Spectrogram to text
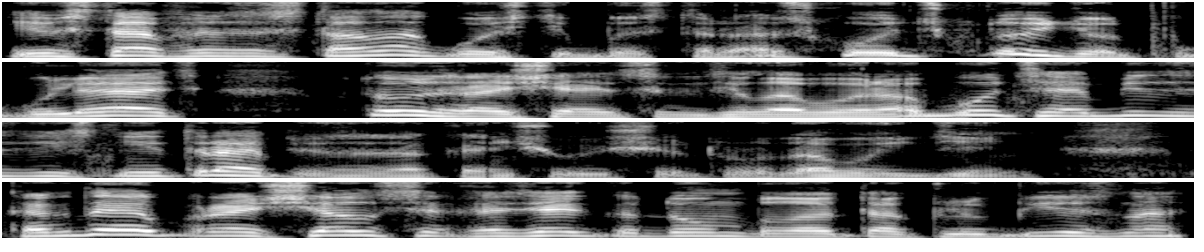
и, встав из-за стола, гости быстро расходятся. Кто идет погулять, кто возвращается к деловой работе, обед здесь не трапеза, заканчивающая трудовой день. Когда я прощался, хозяйка дома была так любезна,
